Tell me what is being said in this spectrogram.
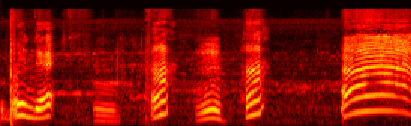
Diba hindi? Mm. Ha? Mm. Ha? Ah!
